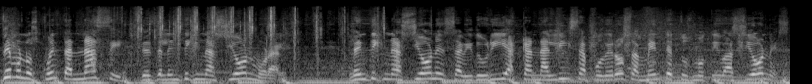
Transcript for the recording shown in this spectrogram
démonos cuenta, nace desde la indignación moral. La indignación en sabiduría canaliza poderosamente tus motivaciones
